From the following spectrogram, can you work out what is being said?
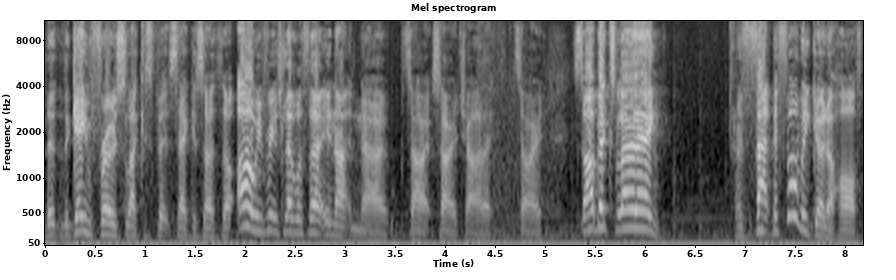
The, the game froze for like a split second, so I thought, oh, we've reached level 39. No, sorry, sorry, Charlie. Sorry. Stop exploding! In fact, before we go to Hoth,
